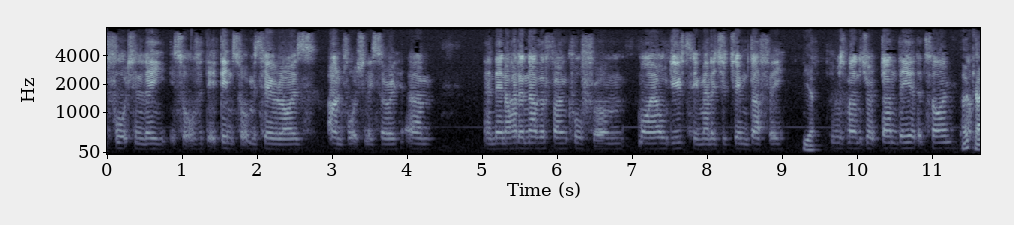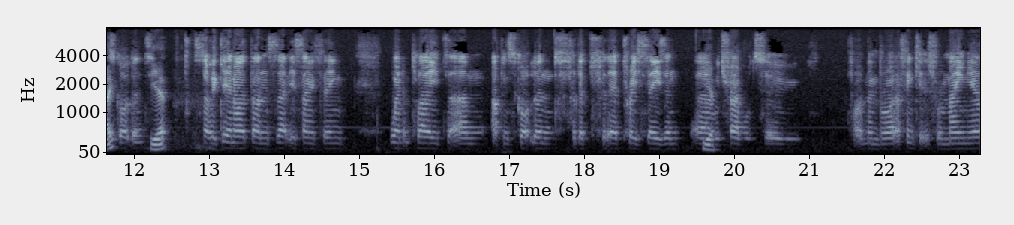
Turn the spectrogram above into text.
fortunately, it sort of it didn't sort of materialise. Unfortunately, sorry. Um, and then I had another phone call from my old youth team manager, Jim Duffy. Yeah. He was manager at Dundee at the time, up in Okay. Scotland. Yeah. So again, I'd done exactly the same thing. Went and played um, up in Scotland for, the, for their pre-season. Uh, Yeah. We travelled to, if I remember right, I think it was Romania.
